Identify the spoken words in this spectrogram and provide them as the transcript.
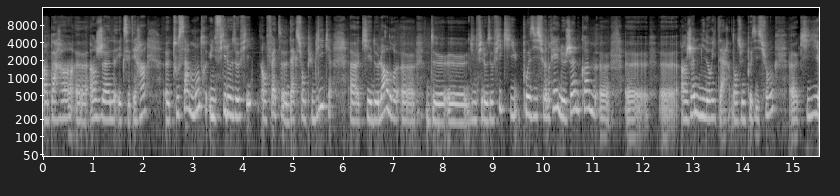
un parrain, un jeune, etc. tout ça montre une philosophie en fait d'action publique qui est de l'ordre d'une philosophie qui positionnerait le jeune comme un jeune minoritaire dans une position qui,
